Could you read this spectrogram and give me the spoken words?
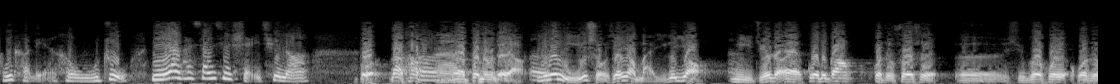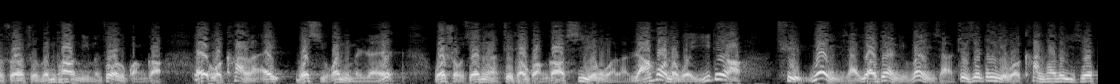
很可怜、很无助。你让他相信谁去呢？不，那他呃不能这样，因为你首先要买一个药，你觉得哎，郭德纲或者说是呃许戈辉或者说是文涛，你们做了广告，哎，我看了，哎，我喜欢你们人，我首先呢这条广告吸引我了，然后呢我一定要。去问一下药店你问一下这些东西，我看他的一些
